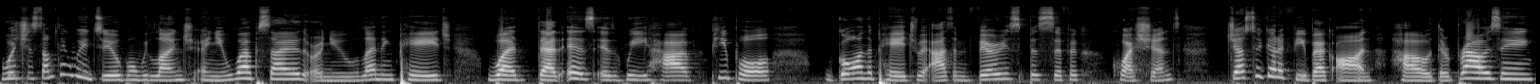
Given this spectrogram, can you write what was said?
which is something we do when we launch a new website or a new landing page. What that is, is we have people go on the page, we ask them very specific questions just to get a feedback on how they're browsing,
